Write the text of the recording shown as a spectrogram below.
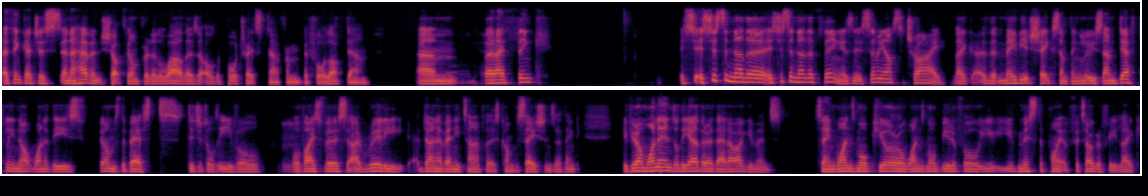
I think I just, and I haven't shot film for a little while. Those are older portraits now from before lockdown. Um, but I think it's it's just another it's just another thing, isn't it? It's something else to try. Like uh, that maybe it shakes something loose. I'm definitely not one of these films the best, digital's evil, Mm. or vice versa. I really don't have any time for those conversations. I think if you're on one end or the other of that argument, saying one's more pure or one's more beautiful, you you've missed the point of photography. Like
